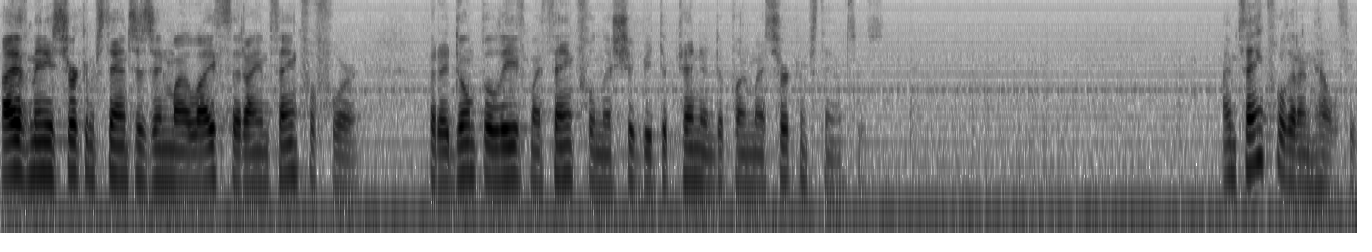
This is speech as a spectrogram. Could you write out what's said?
I have many circumstances in my life that I am thankful for, but I don't believe my thankfulness should be dependent upon my circumstances. I'm thankful that I'm healthy.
